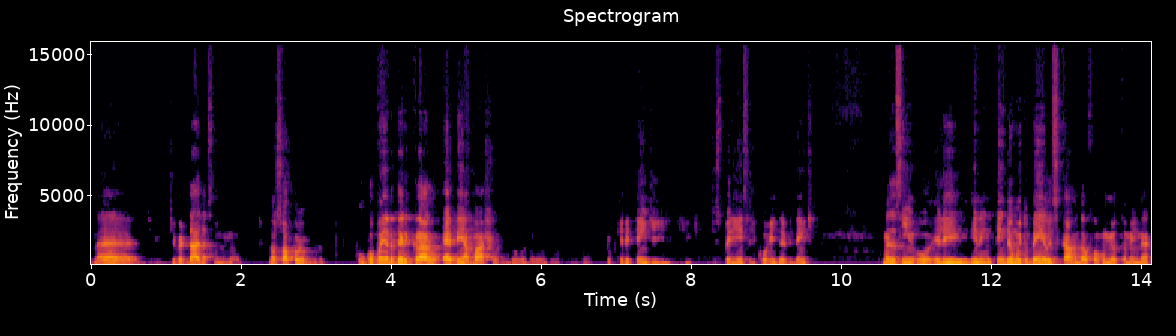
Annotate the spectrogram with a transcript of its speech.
né? De, de verdade, assim, não, não, só por. O companheiro dele, claro, é bem abaixo do, do, do, do que ele tem de, de, de, experiência de corrida, evidente. Mas assim, ele, ele entendeu muito bem esse carro da Alfa Romeo também, né?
